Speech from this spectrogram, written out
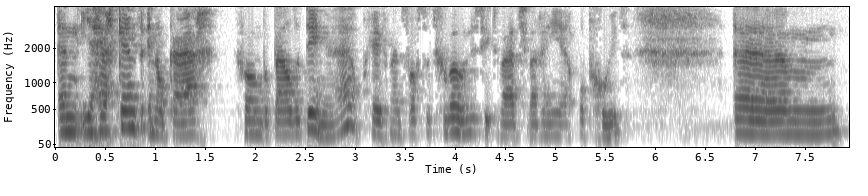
en je herkent in elkaar gewoon bepaalde dingen. Hè? Op een gegeven moment wordt het gewoon de situatie waarin je opgroeit. Um,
